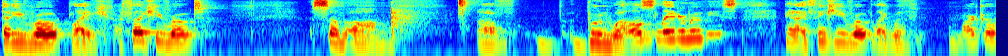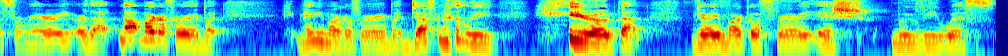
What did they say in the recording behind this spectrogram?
that he wrote, like, I feel like he wrote some um, of Buñuel's later movies and I think he wrote like with Marco Ferreri or that not Marco Ferreri, but maybe Marco Ferreri, but definitely he wrote that very Marco Ferreri ish movie with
